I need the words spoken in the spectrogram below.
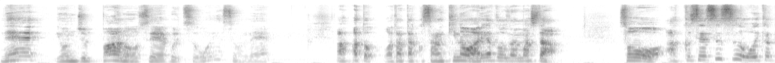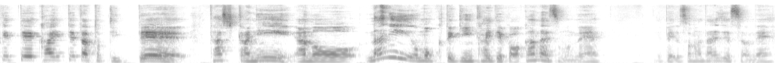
ね、40%の制約率すごいですよね。あ、あと、わたたくさん、昨日ありがとうございました。そう、アクセス数を追いかけて書いてた時って、確かに、あの、何を目的に書いてるか分かんないですもんね。ペルソナ大事ですよね。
